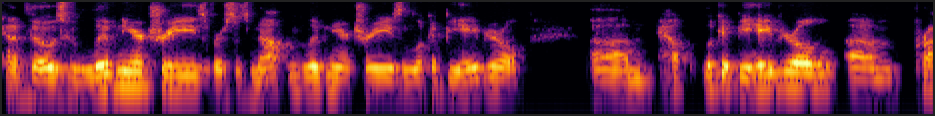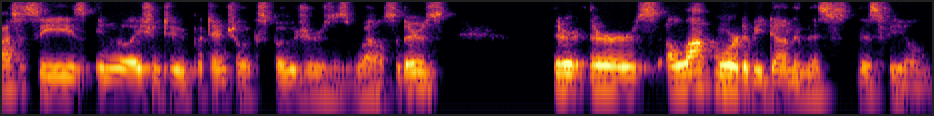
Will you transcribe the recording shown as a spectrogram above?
kind of those who live near trees versus not live near trees and look at behavioral um, help look at behavioral um, processes in relation to potential exposures as well. So there's there there's a lot more to be done in this this field.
